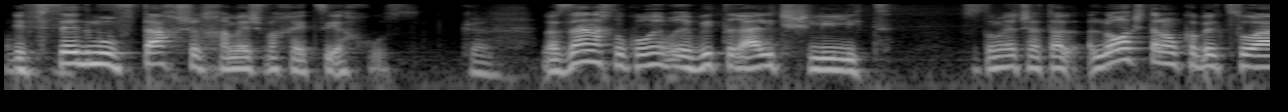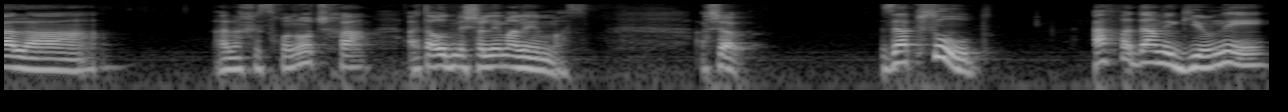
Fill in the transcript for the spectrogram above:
הפסד מובטח של 5.5 אחוז. כן. לזה אנחנו קוראים ריבית ריאלית שלילית. זאת אומרת שאתה, לא רק שאתה לא מקבל תשואה על, ה, על החסכונות שלך, אתה עוד משלם עליהם מס. עכשיו, זה אבסורד. אף אדם הגיוני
